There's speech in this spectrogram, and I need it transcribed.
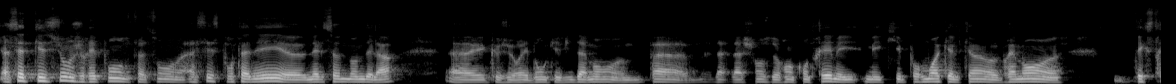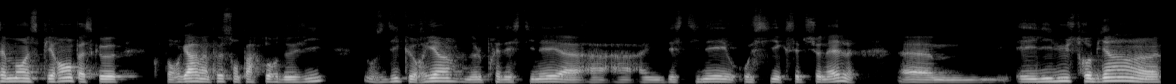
à cette question, je réponds de façon assez spontanée, Nelson Mandela, que j'aurais donc évidemment pas la, chance de rencontrer, mais, mais qui est pour moi quelqu'un vraiment d'extrêmement inspirant parce que quand on regarde un peu son parcours de vie, on se dit que rien ne le prédestinait à, une destinée aussi exceptionnelle. Euh, et il illustre bien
